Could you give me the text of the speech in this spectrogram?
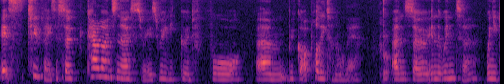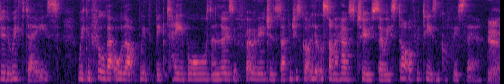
it's two places. So Caroline's nursery is really good for. Um, we've got a polytunnel there, Cool. and so in the winter when you do the wreath days, we can fill that all up with big tables and loads of foliage and stuff. And she's got a little summer house too. So we start off with teas and coffees there. Yeah.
